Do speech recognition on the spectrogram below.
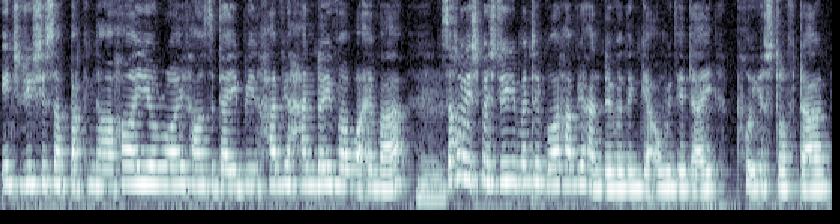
introduce yourself back in the hi. You're right. How's the day been? Have your handover, whatever. Mm. Because that's what you're supposed to do. You're meant to go and have your handover, then get on with your day, put your stuff down.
